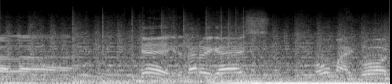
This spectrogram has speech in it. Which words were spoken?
lala. Oke, kita taruh ya guys. Oh my god,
